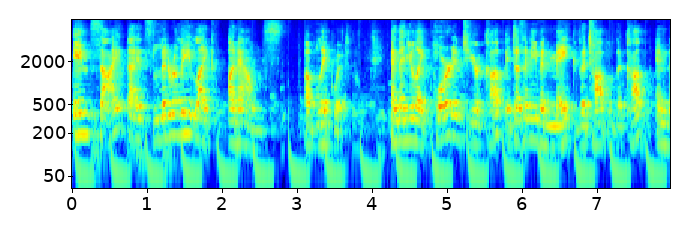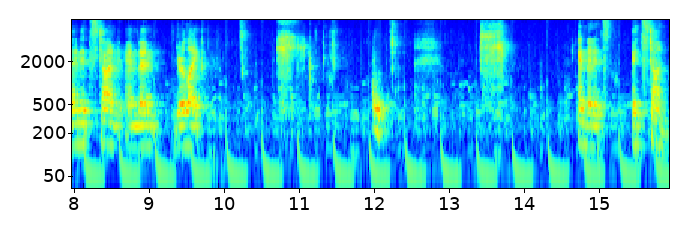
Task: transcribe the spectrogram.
inside that it's literally like an ounce of liquid. And then you like pour it into your cup. It doesn't even make the top of the cup and then it's done. And then you're like, and then it's, it's done.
